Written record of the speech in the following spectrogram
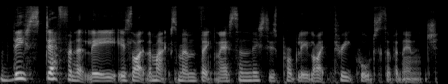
this definitely is like the maximum thickness and this is probably like three quarters of an inch.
